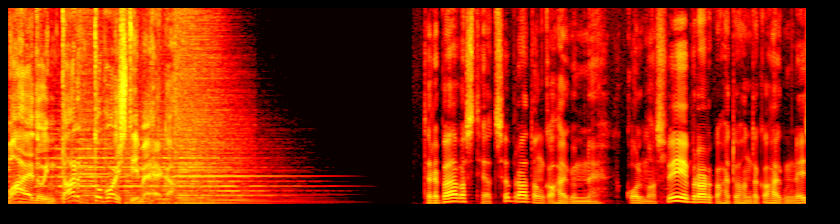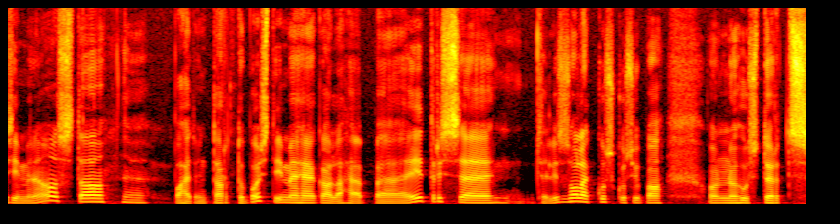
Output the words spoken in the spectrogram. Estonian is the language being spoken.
vahetund Tartu Postimehega. tere päevast, head sõbrad, on kahekümne kolmas veebruar kahe tuhande kahekümne esimene aasta. vahetund Tartu Postimehega läheb eetrisse sellises olekus, kus juba on õhus törts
